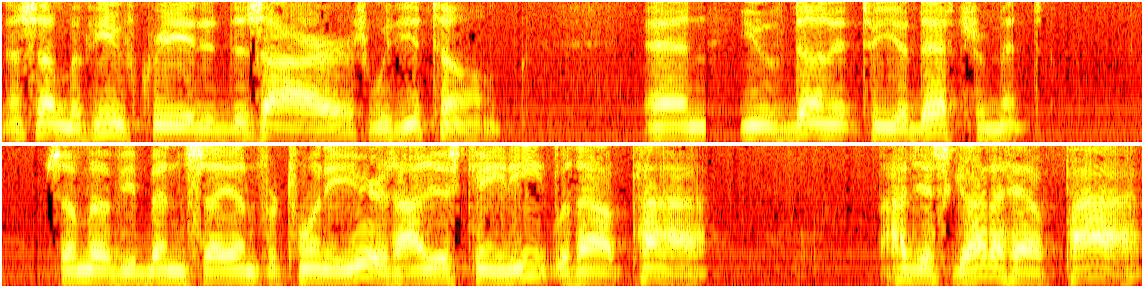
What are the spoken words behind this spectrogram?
Now, some of you have created desires with your tongue, and you've done it to your detriment. Some of you have been saying for 20 years, I just can't eat without pie. I just got to have pie.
